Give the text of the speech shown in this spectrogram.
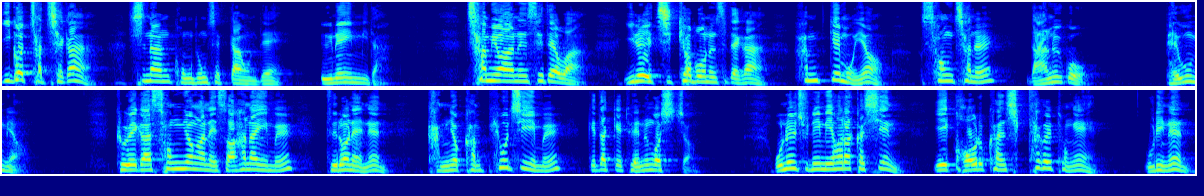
이것 자체가 신앙 공동체 가운데 은혜입니다. 참여하는 세대와 이를 지켜보는 세대가 함께 모여 성찬을 나누고 배우며 교회가 성령 안에서 하나님을 드러내는 강력한 표지임을 깨닫게 되는 것이죠. 오늘 주님이 허락하신 이 거룩한 식탁을 통해 우리는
